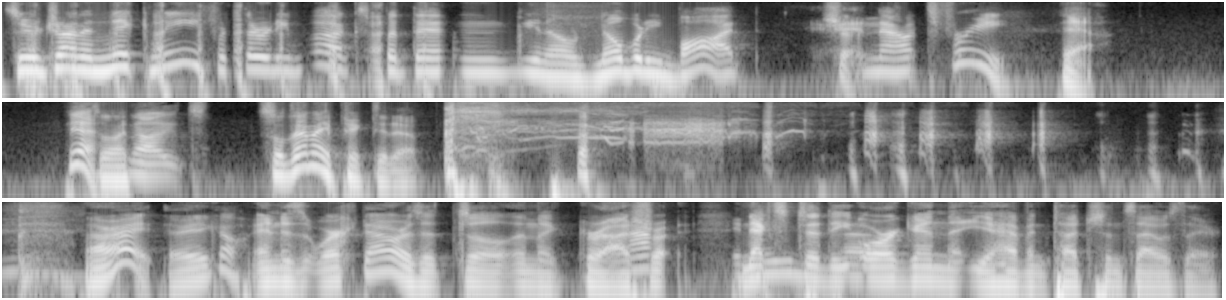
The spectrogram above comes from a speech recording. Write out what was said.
So you're trying to nick me for thirty bucks, but then you know nobody bought, Sure. and now it's free. yeah, yeah. So I- no, it's, So then I picked it up. all right, there you go. And does it work now, or is it still in the garage right, next needs, to the uh, organ that you haven't touched since I was there?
